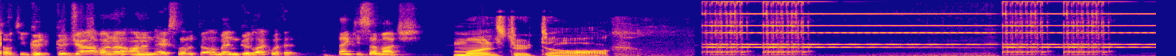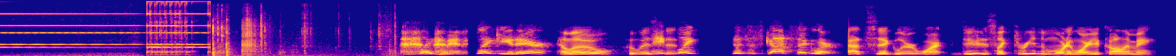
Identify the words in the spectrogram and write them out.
Talk to you. Good good job on a, on an excellent film, and good luck with it. Thank you so much. Monster Talk. Blake, are you there? Hello? Who is hey, this? Hey, Blake, this is Scott Sigler. Scott Sigler. Why, dude? It's like three in the morning. Why are you calling me?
